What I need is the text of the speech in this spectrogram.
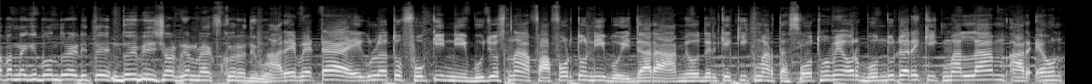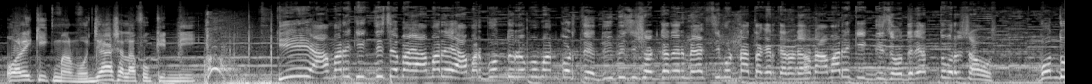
আবার নাকি বন্ধুর আইডিতে দুই বিশ শর্টগান ম্যাক্স করে দিব। আরে বেটা এগুলা তো ফকিন্নি বুঝোস না ফাফর তো নিবই। দাঁড়া আমি ওদেরকে কিক মারতাছি। প্রথমে ওর বন্ধুটারে কিক মারলাম আর এখন ওরে কিক মারমো। যা শালা নি কি আমারে কিক দিছে ভাই আমারে আমার বন্ধুর অপমান করতে দুই পিসি শটগানের ম্যাক্সিমোট না থাকার কারণে এখন আমারে কিক দিছে ওদের এত বড় সাহস। বন্ধু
